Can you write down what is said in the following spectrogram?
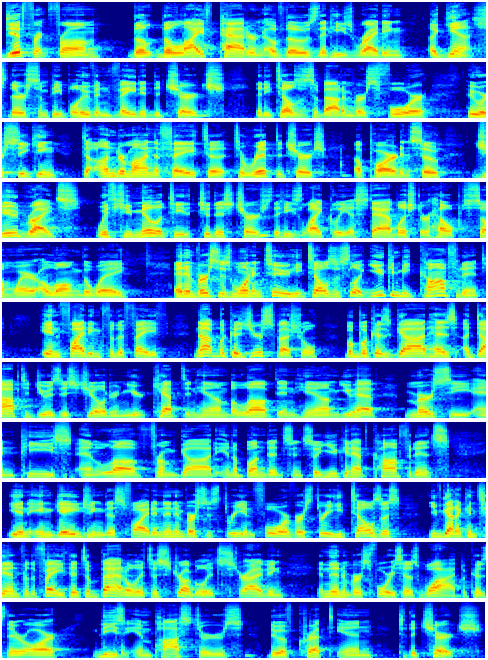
different from the, the life pattern of those that he's writing against. There's some people who've invaded the church that he tells us about in verse 4 who are seeking to undermine the faith, to, to rip the church apart. And so Jude writes with humility to this church that he's likely established or helped somewhere along the way. And in verses 1 and 2, he tells us look, you can be confident in fighting for the faith, not because you're special, but because God has adopted you as his children. You're kept in him, beloved in him. You have mercy and peace and love from God in abundance. And so you can have confidence in engaging this fight. And then in verses 3 and 4, verse 3, he tells us you've got to contend for the faith. It's a battle, it's a struggle, it's striving. And then in verse 4, he says, Why? Because there are these imposters who have crept in to the church.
